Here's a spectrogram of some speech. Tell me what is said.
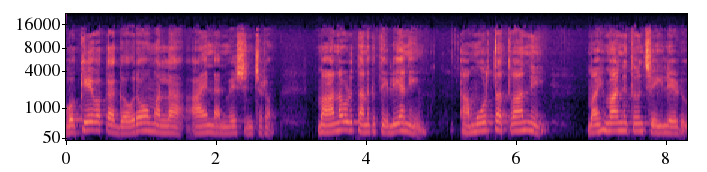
ఒకే ఒక గౌరవం వల్ల ఆయన్ని అన్వేషించడం. మానవుడు తనకు తెలియని అమూర్తత్వాన్ని మహిమాన్వితం చేయలేడు.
